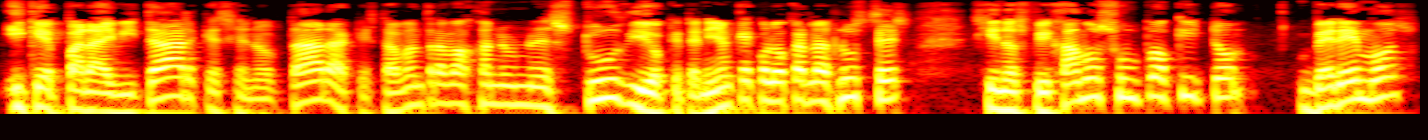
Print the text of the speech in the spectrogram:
y que para evitar que se notara que estaban trabajando en un estudio, que tenían que colocar las luces, si nos fijamos un poquito, veremos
